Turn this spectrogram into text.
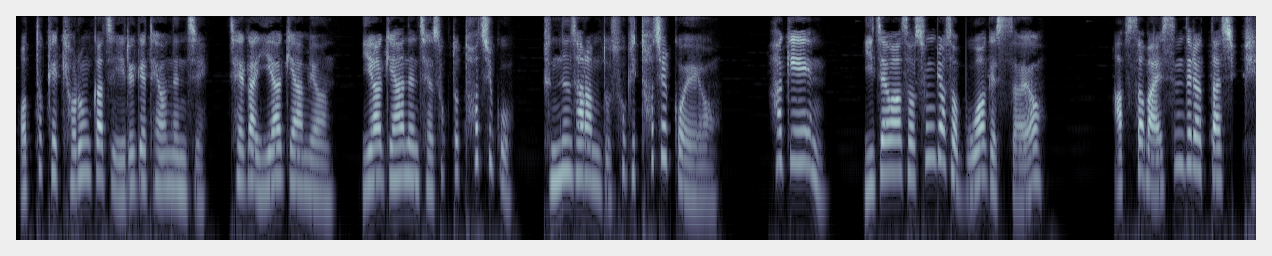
어떻게 결혼까지 이르게 되었는지 제가 이야기하면 이야기하는 제 속도 터지고 듣는 사람도 속이 터질 거예요. 하긴 이제 와서 숨겨서 뭐 하겠어요? 앞서 말씀드렸다시피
